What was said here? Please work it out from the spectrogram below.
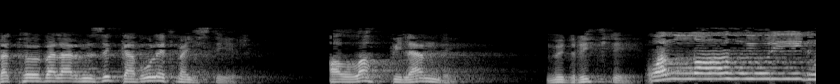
və tövbələrinizi qəbul etmək istəyir. Allah biləndir, müdrikdir. Vallahu yuridu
